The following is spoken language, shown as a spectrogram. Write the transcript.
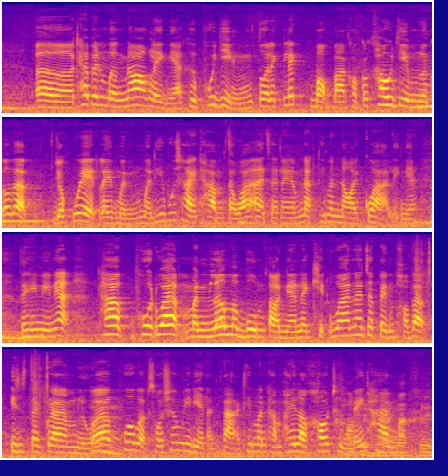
อืมเอ่อถ้าเป็นเมืองนอกอะไรอย่างเงี้ยคือผู้หญิงตัวเล็กๆ บอบบางเขาก็เข้ายิม แล้วก็แบบยกเวทอะไรเหมือนเหมือนที่ผู้ชายทำแต่ว่าอาจจะในน้ำหนักที่มันน้อยกว่าอะไรเงี้ยแต่ทีนี้เนี่ยถ้าพูดว่ามันเริ่มมาบูมตอนเนี้ยเนี่ยคิดว่าน่าจะเป็นเพราะแบบ Instagram หรือว่าอืมพวกแบบโซเชียลมีเดียต่างๆ ที่มันทำให้เราเข้าถึงได้ทันมากขึ้น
